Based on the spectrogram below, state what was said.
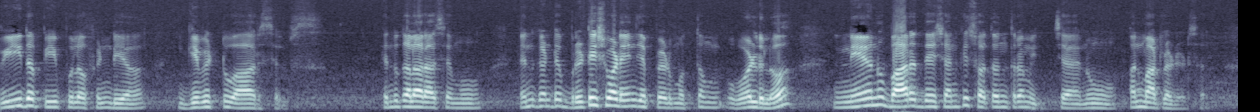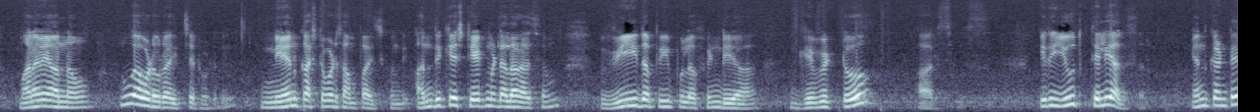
we the people of India give it to ourselves ఎందుకు అలా రాసాము ఎందుకంటే బ్రిటిష్ వాడు ఏం చెప్పాడు మొత్తం వరల్డ్లో నేను భారతదేశానికి స్వతంత్రం ఇచ్చాను అని మాట్లాడాడు సార్ మనమేమన్నాం నువ్వు ఎవడురా ఇచ్చేటోడివి? నేను కష్టపడి సంపాదించుకుంది. అందుకే స్టేట్మెంట్ ఎలా రాసాం we the people of India give it to ourselves ఇది యూత్ తెలియాలి సార్. ఎందుకంటే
